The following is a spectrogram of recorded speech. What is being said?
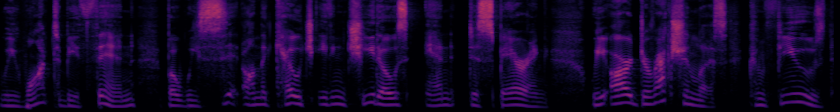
We want to be thin, but we sit on the couch eating Cheetos and despairing. We are directionless, confused,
